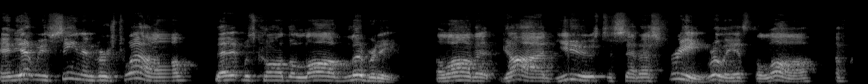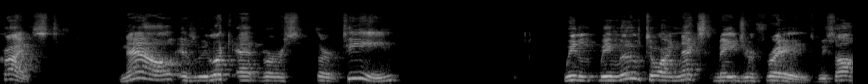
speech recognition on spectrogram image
And yet we've seen in verse 12 that it was called the law of liberty, a law that God used to set us free. Really, it's the law of Christ. Now, as we look at verse 13, we, we move to our next major phrase. We saw,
